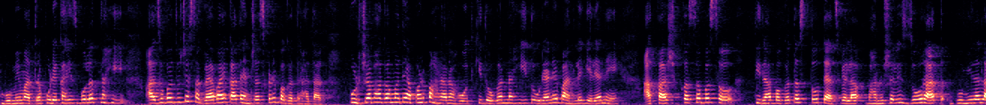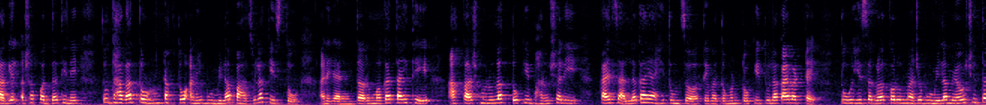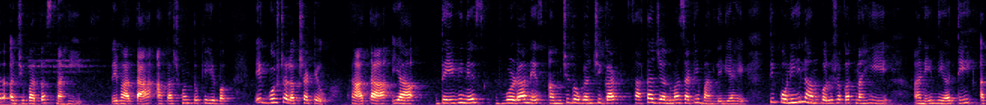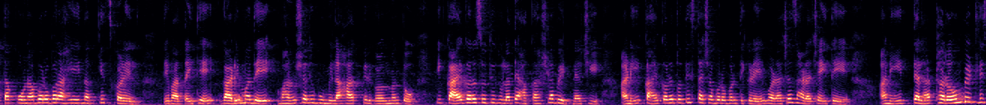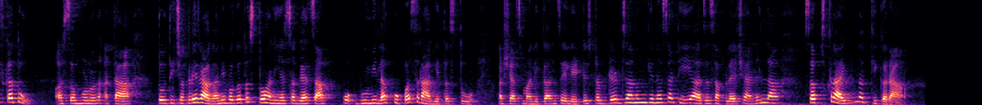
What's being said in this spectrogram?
भूमी मात्र पुढे काहीच बोलत नाही. आजूबाजूच्या सगळ्या बायका त्यांच्याचकडे बघत राहतात. पुढच्या भागामध्ये आपण पाहणार आहोत की दोघांनाही दोऱ्याने बांधले गेल्याने आकाश कसं बसं तिला बघत असतो. त्याच वेळेला भानुशाली जोरात भूमीला लागेल अशा पद्धतीने तो धागा तोडून टाकतो आणि भूमीला बाजूला खेचतो. आणि त्यानंतर मग आता इथे आकाश म्हणू लागतो की भानुशाली काय चाललं? काय आहे तुमचं? तेव्हा तो म्हणतो की तुला काय वाटतंय? तू हे सगळं करून माझ्या भूमीला मिळवशील तर अजिबातच नाही. तेव्हा आता आकाश म्हणतो की हे बघ एक गोष्ट लक्षात ठेव. आता या देवीनेच वडानेच आमची दोघांची गाठ साता जन्मासाठी बांधलेली आहे. ती कोणीही लांब करू शकत नाही आणि नियती आता कोणाबरोबर आहे हे नक्कीच कळेल. तेव्हा आता इथे गाडीमध्ये भानुशाली भूमीला हात पिरगळून म्हणतो की काय गरज होती तुला त्या आकाशला भेटण्याची? आणि काय करत होतीस त्याच्याबरोबर तिकडे वडाच्या झाडाच्या इथे? आणि त्याला ठरवून भेटलीस का तू? असं म्हणून आता तो तिच्याकडे रागाने बघत असतो आणि या सगळ्याचा पो भूमीला खूपच राग येत असतो. अशाच मालिकांचे लेटेस्ट अपडेट जाणून घेण्यासाठी आजच आपल्या चॅनलला सबस्क्राईब नक्की करा.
